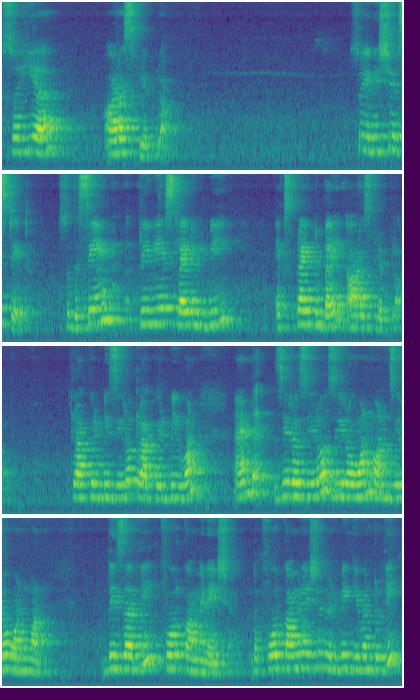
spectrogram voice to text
So here RS flip flop. So initial state. So the same previous slide will be explained by RS flip flop. Clock will be 0, clock will be 1 and 0, 0, 0, 1, 1, 0, 1, 1. These are the four combination. The four combination will be given to the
